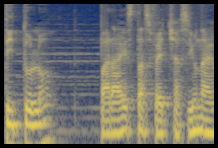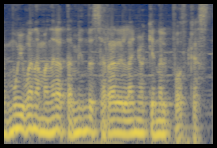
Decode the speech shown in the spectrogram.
título para estas fechas y una muy buena manera también de cerrar el año aquí en el podcast.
